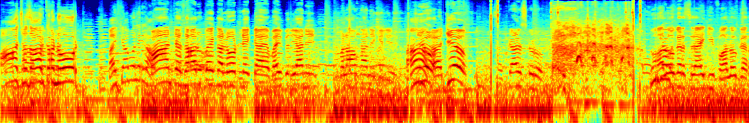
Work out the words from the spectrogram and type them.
पाँच हज़ार का नोट। भाई क्या बोलेगा? पाँच हज़ार रूपए का नोट लेके आए भाई बिरयानी पुलाव खाने के लिए। हाँ। जियो सब्सक्राइब करो। फॉलो कर सराय की फॉलो कर।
